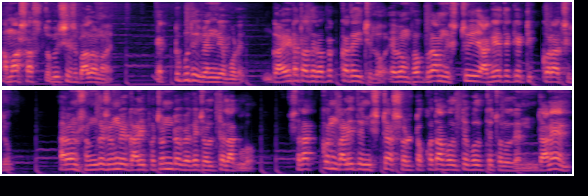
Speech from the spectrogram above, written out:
আমার স্বাস্থ্য বিশেষ ভালো নয়। একটুকুতেই ব্যঙ্গে পড়ে। গাড়িটা তাদের অপেক্ষাতেই ছিল এবং প্রোগ্রাম নিশ্চয়ই আগে থেকে ঠিক করা ছিল। কারণ সঙ্গে সঙ্গে গাড়ি প্রচণ্ড বেগে চলতে লাগল। সারাক্ষণ গাড়িতে মিস্টার সল্ট কথা বলতে বলতে চললেন, জানেন,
